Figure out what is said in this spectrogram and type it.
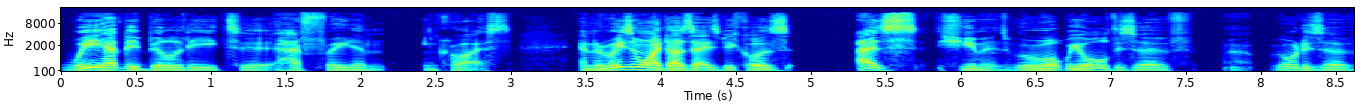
we have the ability to have freedom in Christ. And the reason why it does that is because as humans, we're what we all deserve we all deserve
